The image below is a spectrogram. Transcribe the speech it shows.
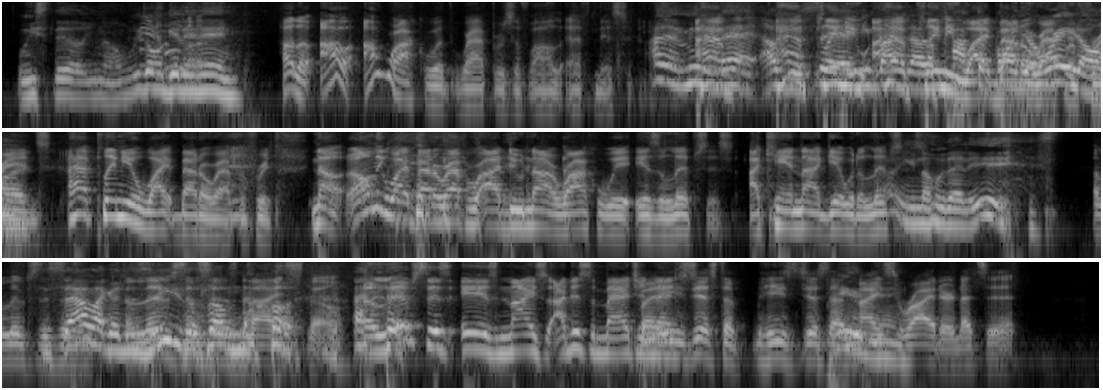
We still, you know, we gonna get it in. Hold up, I, I rock with rappers of all ethnicities. I didn't mean have, that. I was have just saying plenty. he I have plenty white battle rapper radar. friends. I have plenty of white battle rapper friends. Now, the only white battle rapper I do not rock with is Ellipsis. I cannot get with Ellipsis. You know who that is? Ellipsis. It sound like a disease or Ellipsis something, Is nice though. Ellipsis is nice. I just imagine But that. he's just a he's just a nice name. writer. That's it.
